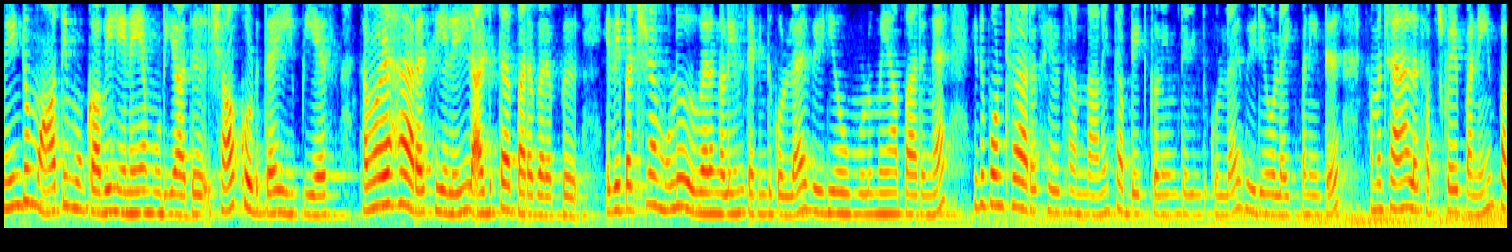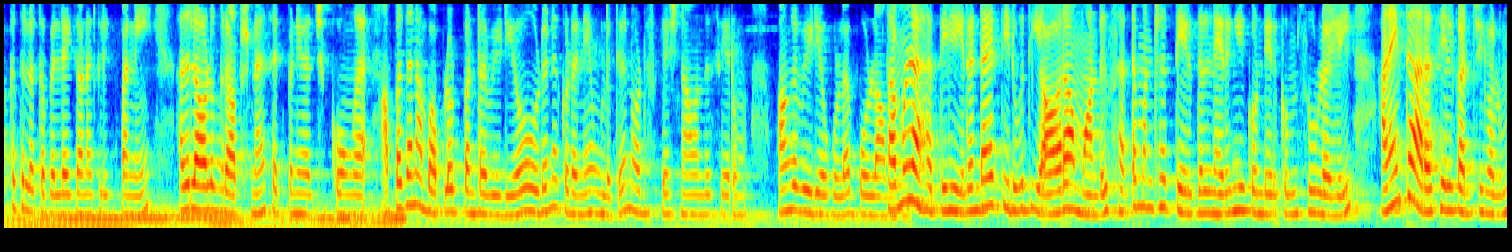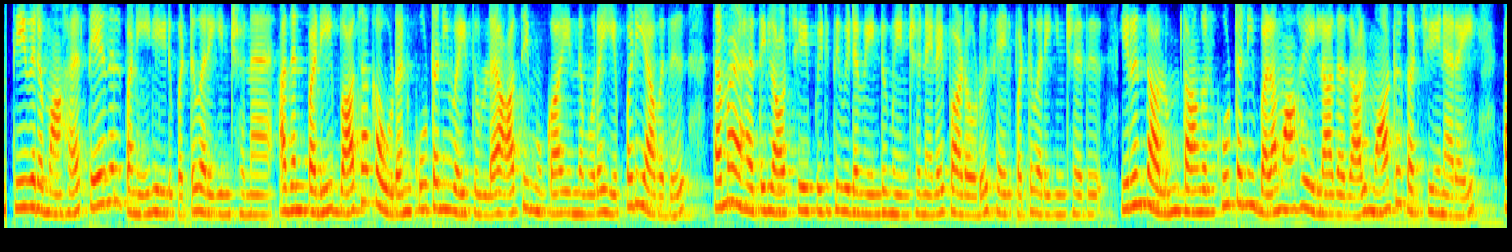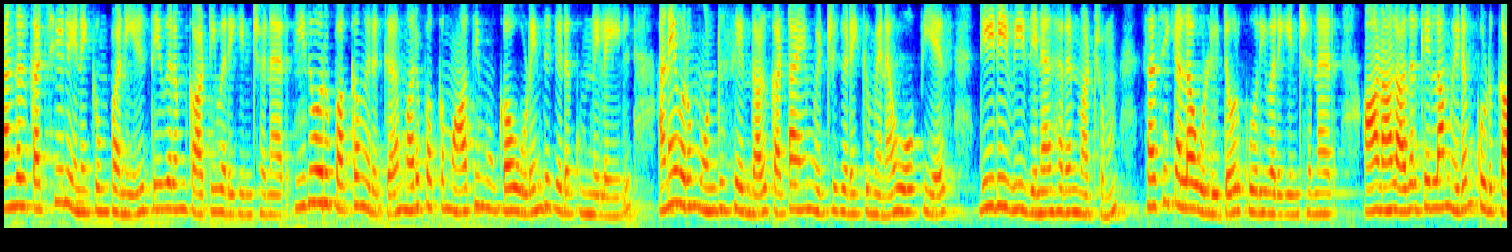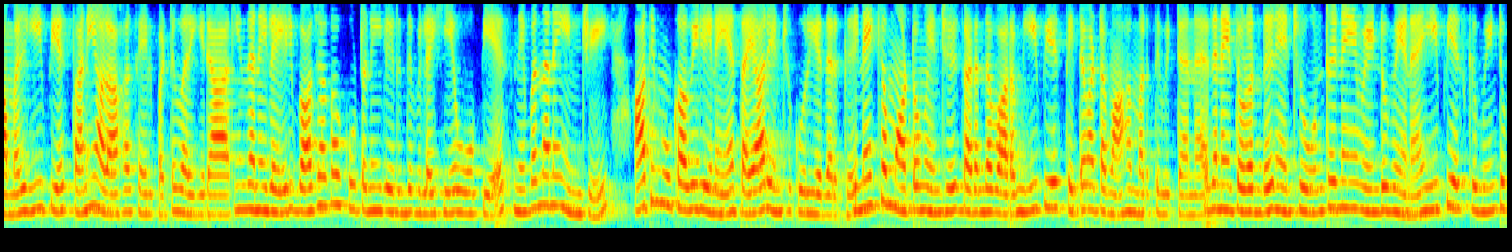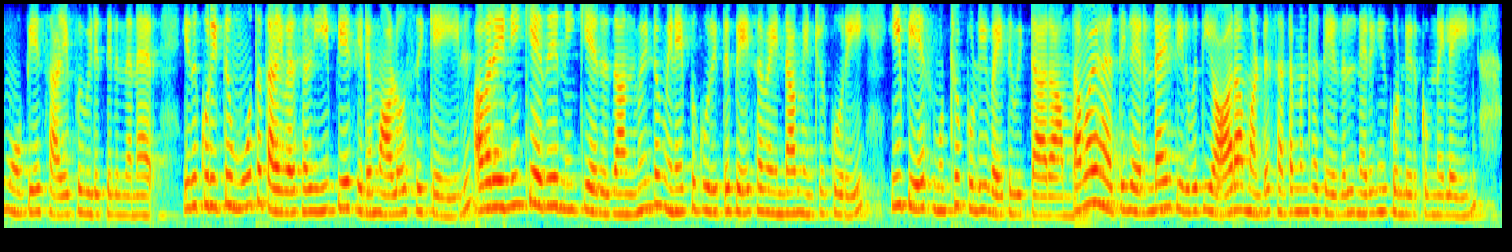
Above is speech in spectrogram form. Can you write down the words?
மீண்டும் அதிமுகவில் இணைய முடியாது. ஷாக் கொடுத்த இபிஎஸ் தமிழக அரசியலில் அடுத்த பரபரப்பு. இதை பற்றின முழு விவரங்களையும் தெரிந்து கொள்ள வீடியோ முழுமையாக பாருங்கள் இது போன்ற அரசியல் சார்ந்த அனைத்து அப்டேட்களையும் தெரிந்து கொள்ள வீடியோ லைக் பண்ணிவிட்டு நம்ம சேனலை சப்ஸ்கிரைப் பண்ணி பக்கத்தில் இருக்க பெல்லைக்கான கிளிக் பண்ணி அதில் ஆளுங்கிற ஆப்ஷனை செட் பண்ணி வச்சுக்கோங்க. அப்போ தான் நம்ம அப்லோட் பண்ணுற வீடியோ உடனுக்குடனே உங்களுக்கு நோட்டிஃபிகேஷனாக வந்து சேரும். வாங்க வீடியோக்குள்ளே போகலாம் தமிழகத்தில் இரண்டாயிரத்தி இருபத்தி ஆறாம் ஆண்டு சட்டமன்ற தேர்தல் நெருங்கி கொண்டிருக்கும் சூழலில் அனைத்து அரசியல் கட்சிகளும் தீவிரமாக தேர்தல் பணியில் ஈடுபட்டு வருகின்றன. அதன்படி பாஜகவுடன் கூட்டணி வைத்துள்ள அதிமுக இந்த முறை எப்படியாவது தமிழகத்தில் ஆட்சியை பிடித்துவிட வேண்டும் என்ற நிலைப்பாடோடு செயல்பட்டு வருகின்றது. இருந்தாலும் தாங்கள் கூட்டணி பலமாக இல்லாததால் மாற்று கட்சியினரை தங்கள் கட்சியில் இணைக்கும் பணியில் தீவிரம் காட்டி வருகின்றனர். இது ஒரு பக்கம் இருக்க மறுபக்கம் அதிமுக உடைந்து கிடக்கும் நிலையில் அனைவரும் ஒன்று சேர்ந்தால் கட்டாயம் வெற்றி கிடைக்கும் என ஓபிஎஸ் டிடிவி தினகரன் மற்றும் சசிகலா உள்ளிட்டோர் கூறி வருகின்றனர். ஆனால் அதற்கெல்லாம் இடம் கொடுக்காமல் இபிஎஸ் தனி ஆளாக செயல்பட்டு வருகிறார். இந்த நிலையில் பாஜக கூட்டணியில் இருந்து விலகிய ஓபிஎஸ் நிபந்தனையின்றி அதிமுகவில் இணைய தயார் என்று கூறியதற்கு இணைக்க மாட்டோம் என்று கடந்த வாரம் இபிஎஸ் திட்டவட்டமாக மறுத்துவிட்டனர். இதனைத் தொடர்ந்து நேற்று ஒன்றிணைய வேண்டும் என இபிஎஸ்க்கு மீண்டும் ஓபிஎஸ் அழைப்பு விடுத்திருந்தனர். இது குறித்து மூத்த தலைவர்கள் இபிஎஸ் இடம் ஆலோசிக்கையில் அவரை நீக்கியது நீக்கியதுதான் மீண்டும் இணைப்பு குறித்து பேச வேண்டாம் என்று கூறி இபிஎஸ் முற்றுப்புள்ளி வைத்து விட்டாராம் தமிழகத்தில் இரண்டாயிரத்தி இருபத்தி ஆறாம் ஆண்டு சட்டமன்ற தேர்தல் நெருங்கிக் கொண்டிருக்கும் நிலையில்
